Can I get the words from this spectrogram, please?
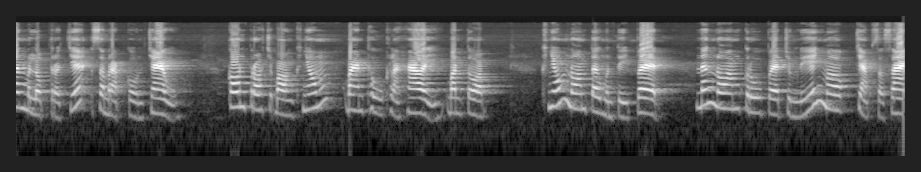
និងម្លប់ត្រជាក់សម្រាប់កូនចៅ កូនប្រុសច្បងខ្ញុំបានធូរខ្លះហើយបន្ទាប់ខ្ញុំនាំទៅមន្ទីរពេទ្យ និងនាំគ្រូពេទ្យជំនាញមកចាប់សរសៃ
